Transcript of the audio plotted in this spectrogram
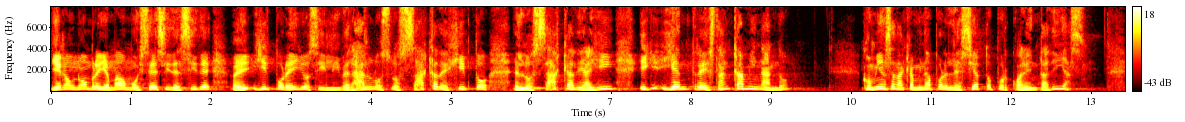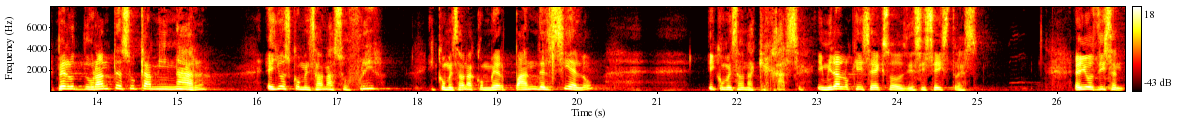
Llega un hombre llamado Moisés y decide eh, ir por ellos y liberarlos, los saca de Egipto, eh, los saca de allí y, y entre están caminando, comienzan a caminar por el desierto por 40 días. Pero durante su caminar, ellos comenzaron a sufrir y comenzaron a comer pan del cielo y comenzaron a quejarse. Y mira lo que dice Éxodo 16:3. Ellos dicen,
